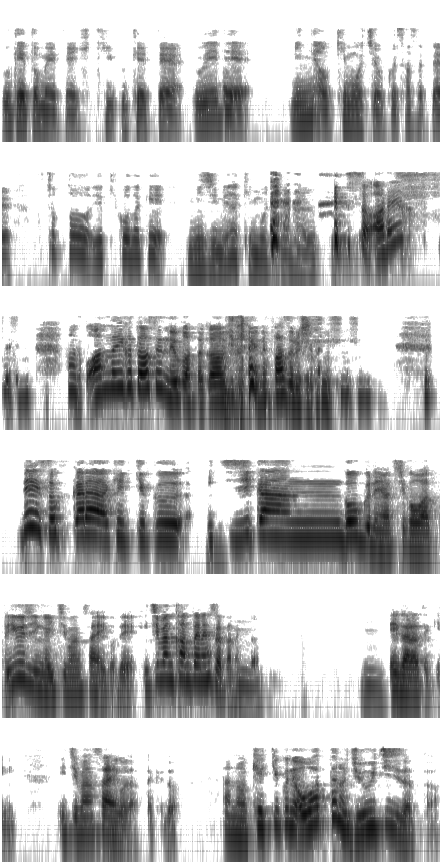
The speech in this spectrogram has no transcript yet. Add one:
受け止めて引き受けて、上でみんなを気持ちよくさせて、ちょっとユキコだけ惨めな気持ちになるっていう。そう、あれ？なんかあんな言い方合わせんのよかったかみたいなパズルしない。で、そっから結局、1時間後ぐらいに私が終わって、友人が一番最後で、一番簡単なやつだったんだけど、うん。絵柄的に。一番最後だったけど、あの、結局ね、終わったの11時だった。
